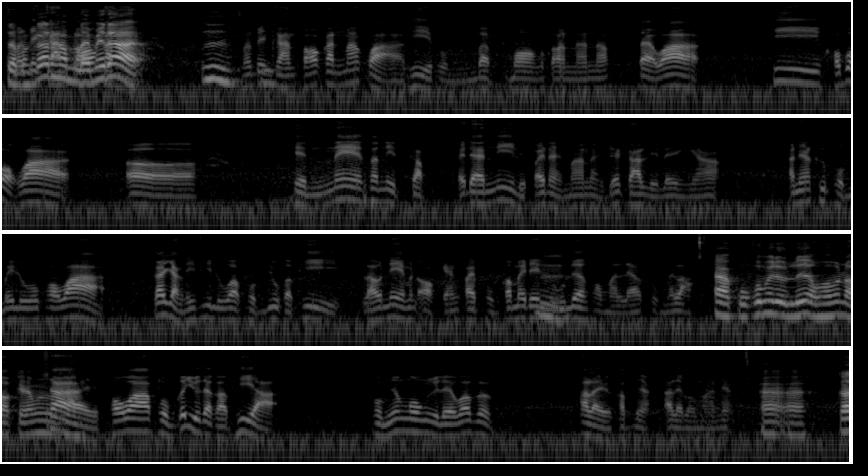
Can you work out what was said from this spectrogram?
แต่มัมันนเป็นก็การทำอะไรต้อไม่กันได้อะอืมมันเป็นการต้อกันมากกว่าพี่ผมแบบมองตอนนั้นนะแต่ว่าที่เขาบอกว่า เออเห็นเน่สนิทกับไอ้แดนนี่หรือไปไหนมาไหนด้วยกันหรืออะไรอย่างเงี้ย อันเนี้ยคือผมไม่รู้เพราะว่าก็อย่างที่พี่รู้อะผมอยู่กับพี่ แล้วเน่มันออกแก๊งไปผมก็ไม่ได้รู้อืมเรื่องของมันแล้วถูกไหมล่ะ อะกูก็ไม่รู้เรื่องเพราะมันหลอกแกมันใช่เพราะว่าผมก็อยู่แต่กับพี่อะผมยังงงอยู่เลยว่าแบบ อะไรครับเนี่ยอะไรประมาณเนี้ยอ่าอ่าก็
